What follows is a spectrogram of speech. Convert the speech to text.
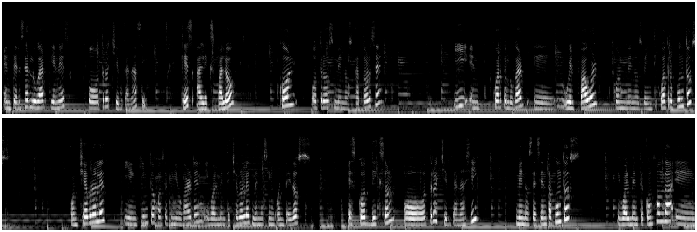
En tercer lugar tienes otro Chip Ganassi, que es Alex Palou, con otros menos 14. Y en cuarto lugar, eh, Will Power, con menos 24 puntos, con Chevrolet. Y en quinto, Joseph Newgarden, igualmente Chevrolet, menos 52. Scott Dixon, otro Chip Ganassi, menos 60 puntos. Igualmente con Honda, eh,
